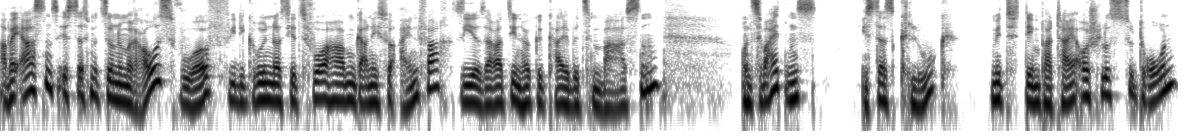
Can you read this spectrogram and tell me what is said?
Aber erstens ist das mit so einem Rauswurf, wie die Grünen das jetzt vorhaben, gar nicht so einfach. Siehe Sarrazin Höcke Kalbitz Maßen. Und zweitens, ist das klug? mit dem Parteiausschluss zu drohen?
